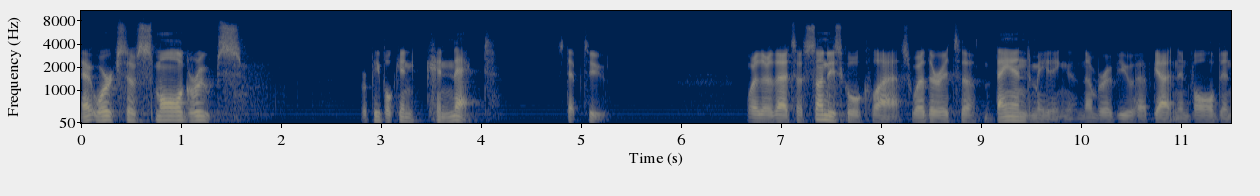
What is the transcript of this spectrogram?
networks of small groups where people can connect. Step two. Whether that's a Sunday school class, whether it's a band meeting. A number of you have gotten involved in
